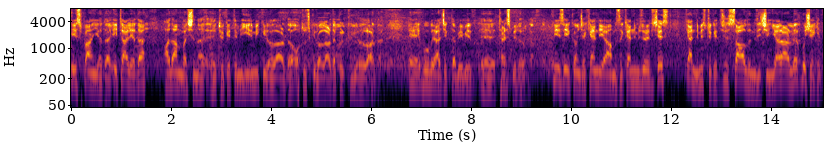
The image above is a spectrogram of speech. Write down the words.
İspanya'da, İtalya'da adam başına e, tüketimi 20 kilolarda, 30 kilolarda, 40 kilolarda. E, bu birazcık tabii bir e, ters bir durum. Biz ilk önce kendi yağımızı kendimiz üreteceğiz, kendimiz tüketeceğiz. Sağlığımız için yararlı bu şekilde.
